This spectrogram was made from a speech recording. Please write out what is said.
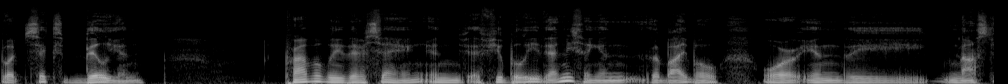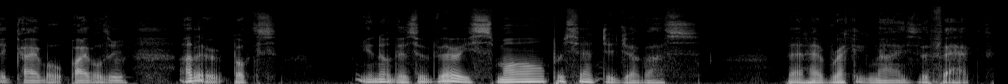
what 6 billion probably they're saying and if you believe anything in the Bible or in the Gnostic Bible, Bibles or other books, you know, there's a very small percentage of us that have recognized the fact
